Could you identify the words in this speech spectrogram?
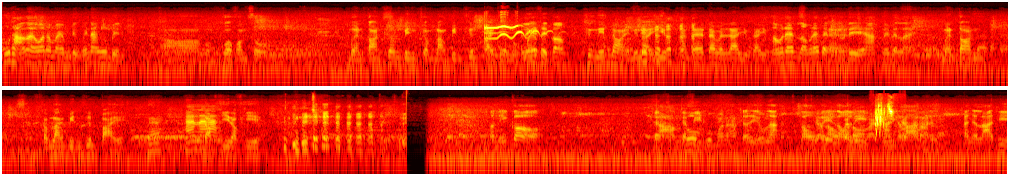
กูถามหน่อยว่าทำไมมันถึงไม่นั่งเครื่องบินอ๋อผมกลัวความสูง เหมือนตอนเครื่องบินกำลังบินขึ้นไปเดินลงอันไปนี้ก็ติดบ้างนิดหน่อยนิดหน่อยยิบทันได้ได้ได้อยู่ได้อยู่ เราไม่ได้เราไม่ได้ใส่เมโลดี้ฮะไม่เป็นไร เหมือนตอนกำลังบินขึ้นไปฮะฮะนะดับพีดับพีตอนนี้ก็ จะสามจะทุ่มสี่ทุ่มแล้วนะ จะสี่ทุ่มละเราไปเดี๋ยวรเราอไปรอที่กันการที่จราการจราการจราที่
